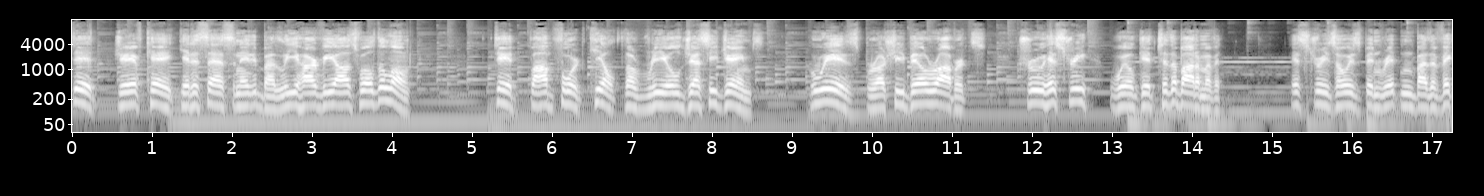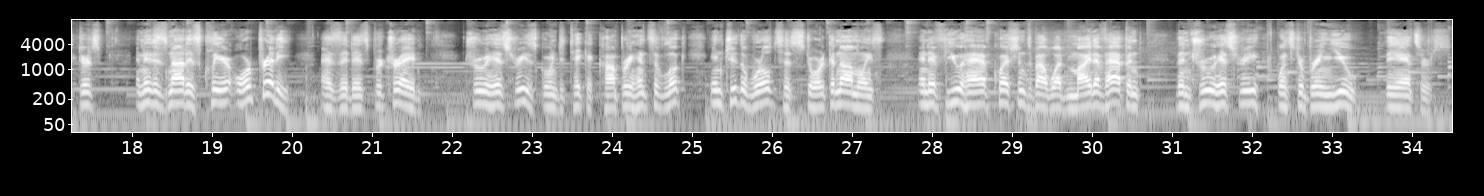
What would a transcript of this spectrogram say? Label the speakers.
Speaker 1: Did JFK get assassinated by Lee Harvey Oswald alone? Did Bob Ford kill the real Jesse James? Who is Brushy Bill Roberts? True history, we'll get to the bottom of it. History History's always been written by the victors, and it is not as clear or pretty as it is portrayed. True History is going to take a comprehensive look into the world's historic anomalies. And if you have questions about what might have happened, then True History wants to bring you the answers.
